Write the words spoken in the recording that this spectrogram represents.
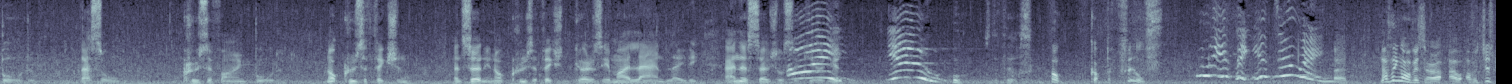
boredom. That's all. Crucifying boredom. Not crucifixion, and certainly not crucifixion courtesy of my landlady and the Social Security. You! Oh, it's the filth. Oh, got the filth. What do you think you're doing? Uh, nothing, officer. I, I was just.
